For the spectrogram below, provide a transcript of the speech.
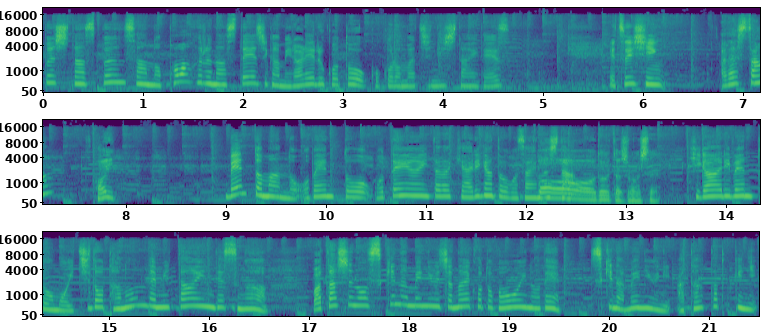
プしたスプーンさんのパワフルなステージが見られることを心待ちにしたいです。え追伸足立さん？はいベントマンのお弁当ご提案いただきありがとうございました。どういたしまして。日替わり弁当も一度頼んでみたいんですが私の好きなメニューじゃないことが多いので好きなメニューに当たった時に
